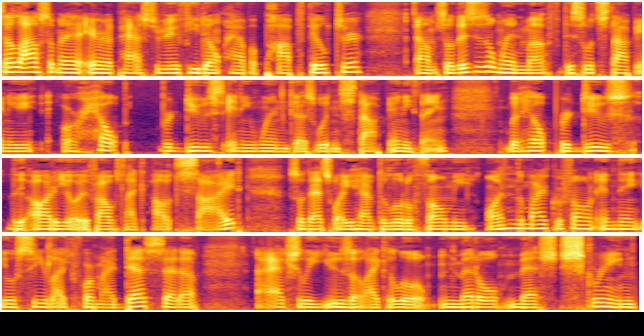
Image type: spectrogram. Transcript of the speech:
to allow some of that air to pass through if you don't have a pop filter. Um, so this is a wind muff. This would stop any or help reduce any wind gusts wouldn't stop anything but help reduce the audio if i was like outside so that's why you have the little foamy on the microphone and then you'll see like for my desk setup i actually use a, like a little metal mesh screen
